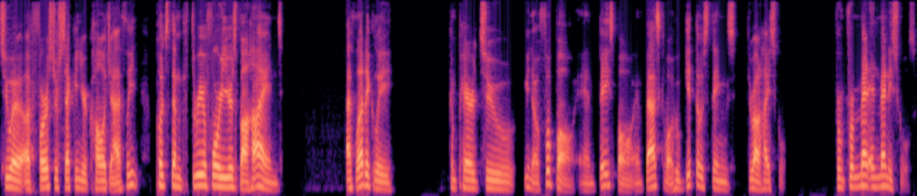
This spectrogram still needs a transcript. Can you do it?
to a, a first or second year college athlete puts them three or four years behind athletically compared to you know football and baseball and basketball who get those things throughout high school from from men in many schools.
